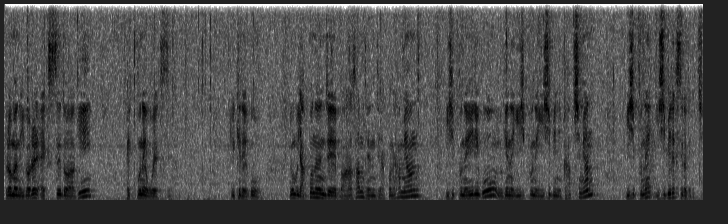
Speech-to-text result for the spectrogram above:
그러면 이거를 x 더하기 100분의 5x 이렇게 되고 이거 뭐 약분은 이제 뭐 알아서 하면 되는데 약분을 하면 20분의 1이고 여기는 20분의 20이니까 합치면 20분의 21x가 되겠지.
